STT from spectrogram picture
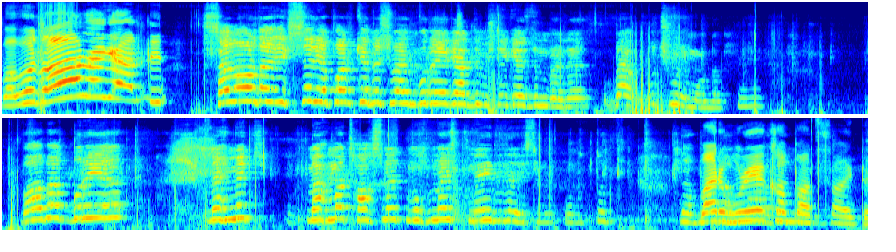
Baba ne ara geldin? Sen orada iksir yaparken de ben buraya geldim işte gezdim böyle. Ben uçmayayım oradan. Baba bak buraya Mehmet Mehmet Hasmet Muhammed neydi de ismi unuttum. Da Bari buraya kapatsaydı.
